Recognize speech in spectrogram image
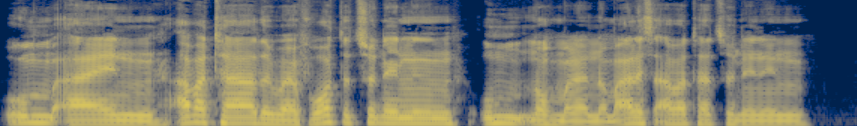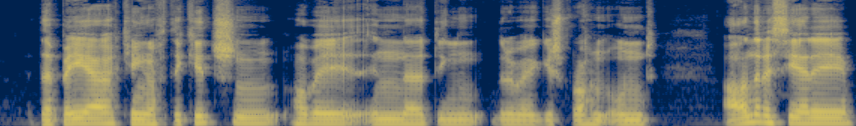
um ein Avatar, The Way of Water zu nennen, um nochmal ein normales Avatar zu nennen, The Bear, King of the Kitchen, habe ich in der Ding drüber gesprochen und eine andere Serie,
